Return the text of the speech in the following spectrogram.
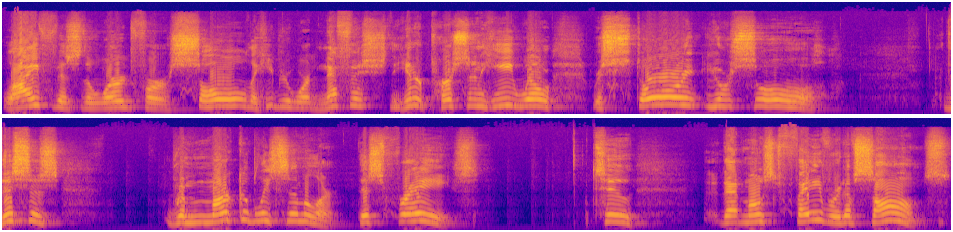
Life is the word for soul, the Hebrew word nephesh, the inner person. He will restore your soul. This is remarkably similar, this phrase, to that most favorite of Psalms,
